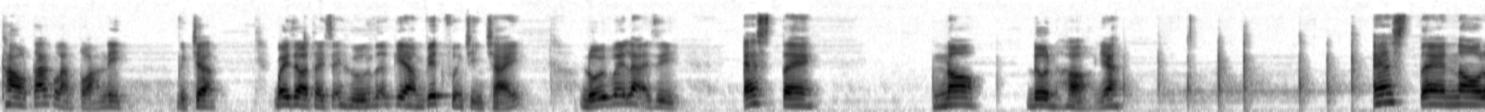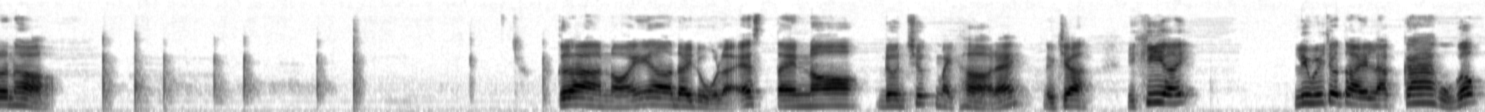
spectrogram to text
thao tác làm toán đi. Được chưa? Bây giờ thầy sẽ hướng dẫn các em viết phương trình cháy. Đối với lại gì? ST no đơn hở nha. ST no đơn hở. Tức là nói ờ, đầy đủ là ST no đơn chức mạch hở đấy. Được chưa? Thì khi ấy, lưu ý cho thầy là K của gốc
